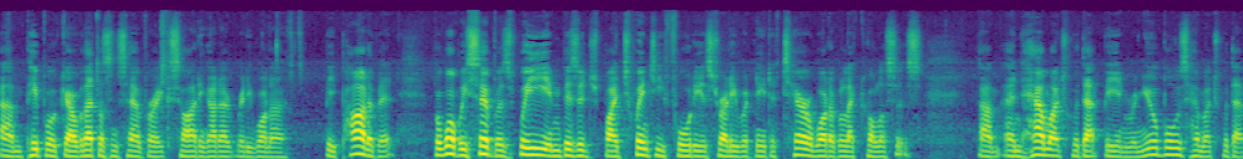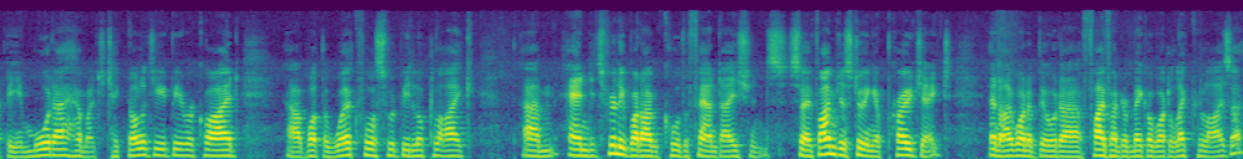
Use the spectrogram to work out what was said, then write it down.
Um, people would go, well, that doesn't sound very exciting. I don't really want to be part of it. But what we said was we envisaged by 2040 Australia would need a terawatt of electrolysis. Um, and how much would that be in renewables? How much would that be in water? How much technology would be required? Uh, what the workforce would be look like? Um, and it's really what I would call the foundations. So if I'm just doing a project and I want to build a 500 megawatt electrolyzer,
